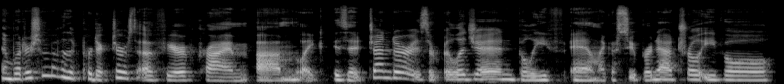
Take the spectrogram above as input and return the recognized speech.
And what are some of the predictors of fear of crime? Um, like, is it gender? Is it religion? Belief in like a supernatural evil?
